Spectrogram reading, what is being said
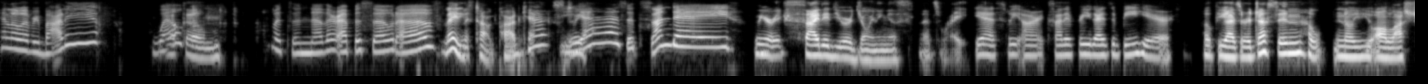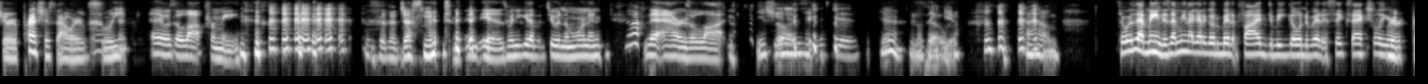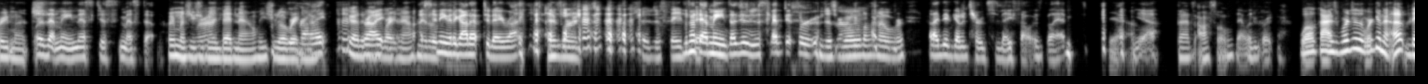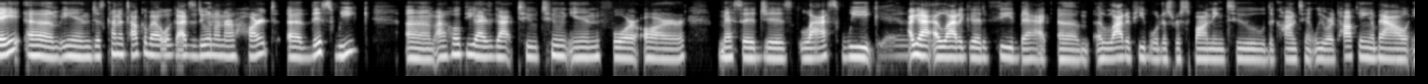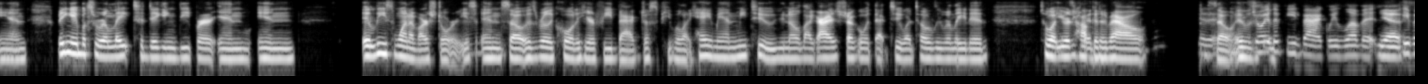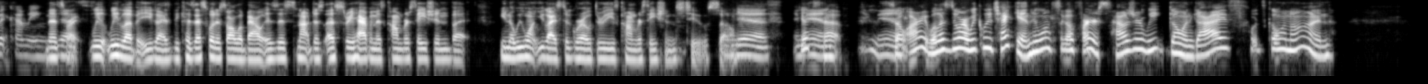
Hello, everybody. Welcome. It's another episode of Ladies Talk Podcast. Yes, it's Sunday. We are excited you are joining us. That's right. Yes, we are excited for you guys to be here. Hope you guys are adjusting. Hope know you all lost your precious hour of Oh, sleep. It was a lot for me. It's an adjustment. it is. When you get up at two in the morning, Ah. that hour's a lot. you sure? Yes, it is. Yeah. No, thank you. Um, So what does that mean? Does that mean I got to go to bed at five to be going to bed at six actually, pretty, or pretty much. what does that mean? That's just messed up. Pretty much. You should be in bed now. You should go right, Right. now. You gotta Right. right now. I shouldn't even have got up today, right? That's right. Should just stayed. That's what that means. I just just slept it through. and Just rolled on over. But I did go to church today, so I was glad. Yeah, Yeah, that's awesome. that was great. Well, guys, we're just we're gonna update um and just kind of talk about what God's doing on our heart uh this week. Um, I hope you guys got to tune in for our messages last week. I got a lot of good feedback. Um, a lot of people just responding to the content we were talking about and being able to relate to digging deeper in in at least one of our stories. And so it was really cool to hear feedback. Just people like, hey man, me too. You know, like I struggle with that too. I totally related to what you were That's good. talking about. Did So it was enjoy the feedback. We love it. Yes. Keep it coming. That's right. We we love it, you guys, because that's what it's all about. Is it's not just us three having this conversation, but you know, we want you guys to grow through these conversations too. So Yes. good Amen. stuff. Amen. So all right, well let's do our weekly check-in. Who wants to go first? How's your week going, guys? What's going on?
